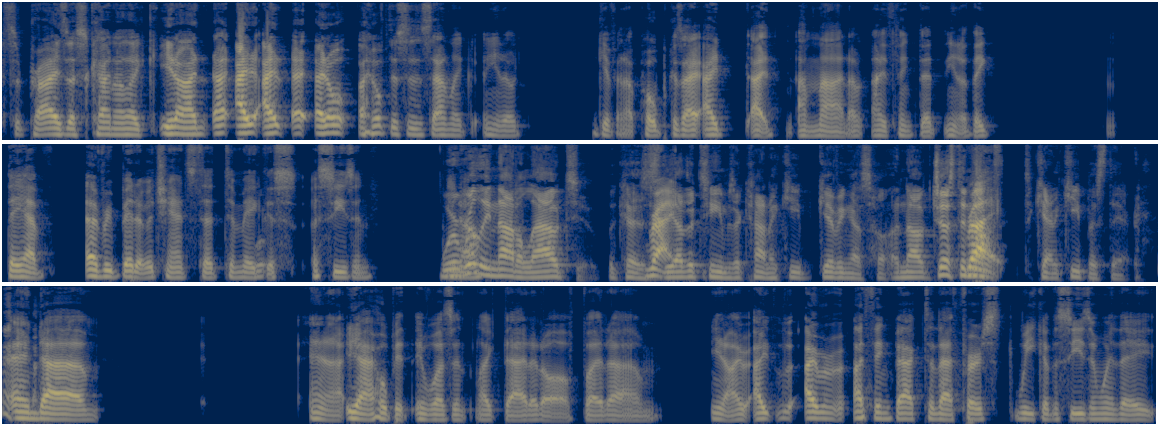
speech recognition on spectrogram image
surprise us, kind of like you know. I, I, I don't. I hope this doesn't sound like you know giving up hope because I, I, I, I'm not. I, I think that you know they, they have every bit of a chance to to make this a season. We're know? really not allowed to because Right. the other teams are kind of keep giving us ho- enough, just enough Right. to kind of keep us there. and um, and uh, yeah, I hope it, it wasn't like that at all. But um, you know, I, I I rem- I think back to that first week of the season where they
